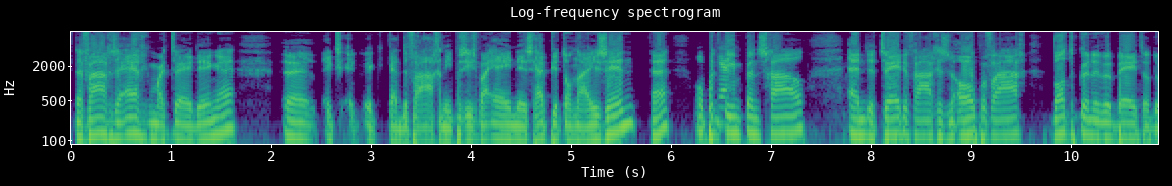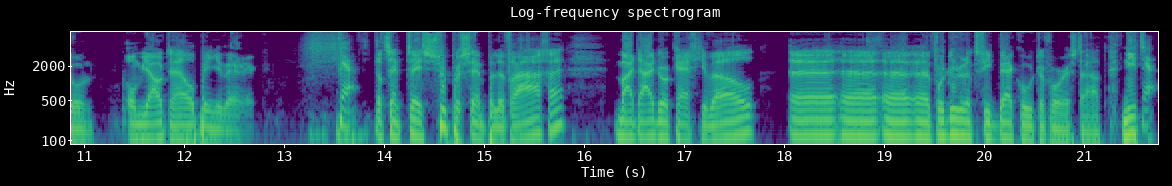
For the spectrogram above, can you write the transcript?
Daar vragen ze eigenlijk maar twee dingen. Uh, ik, ik, ik, ken de vragen niet precies, maar één is: heb je het nog naar je zin hè, op een ja. tienpuntschaal? En de tweede vraag is een open vraag: wat kunnen we beter doen om jou te helpen in je werk? Ja. Dat zijn twee super simpele vragen, maar daardoor krijg je wel uh, uh, voortdurend feedback hoe het ervoor staat. Niet ja.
